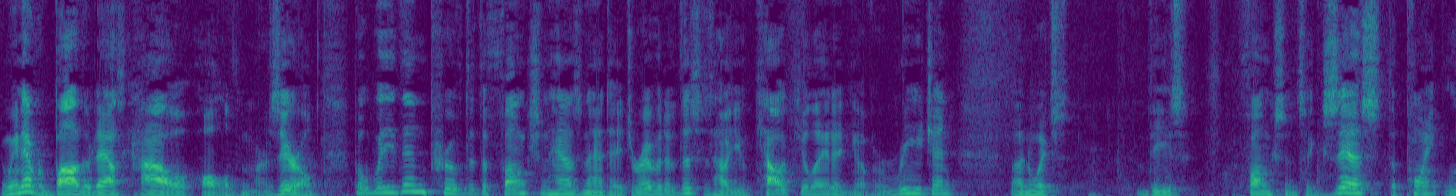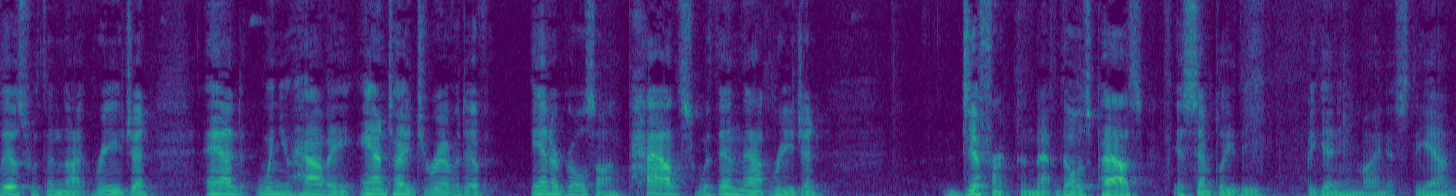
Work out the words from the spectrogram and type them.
and we never bothered to ask how all of them are zero, but we then proved that the function has an antiderivative. This is how you calculate it. You have a region in which these functions exist. The point lives within that region. And when you have a antiderivative integrals on paths within that region, different than that, those paths is simply the beginning minus the end.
